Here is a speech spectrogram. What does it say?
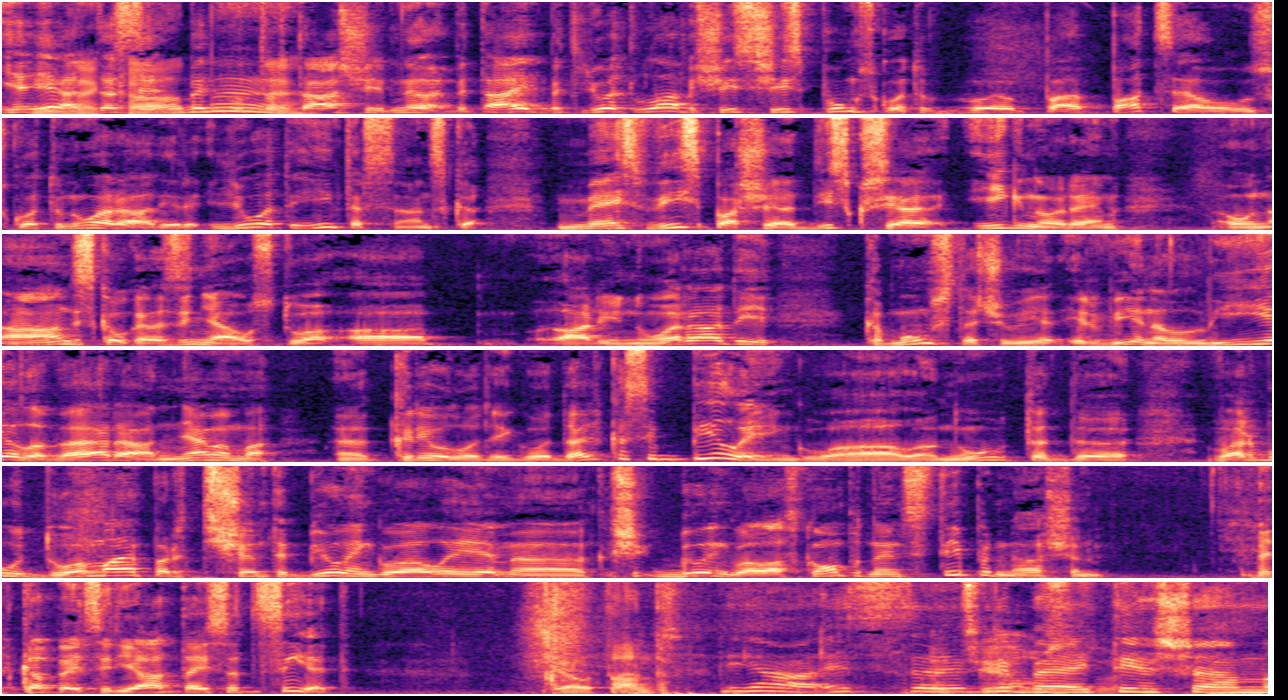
Jā, jā tas ir. Bet, nu, tā šī ir nelēma. Bet, ai, bet ļoti labi šis, šis punkts, ko tu pa, pacēli, uz ko tu norādi, ir ļoti interesants. Mēs vispār šajā diskusijā ignorējam, un Andris kaut kādā ziņā uz to uh, arī norādīja, ka mums taču ir viena liela vērā ņemama uh, krievlodīgo daļa, kas ir bilingvāla. Nu, tad uh, varbūt domāja par šiem bilingvāliem, uh, bilingvālās komponentes stiprināšanu. Bet kāpēc ir jātaisa ciet? Jautājums. Jā, es Pēc gribēju jāuztur. tiešām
